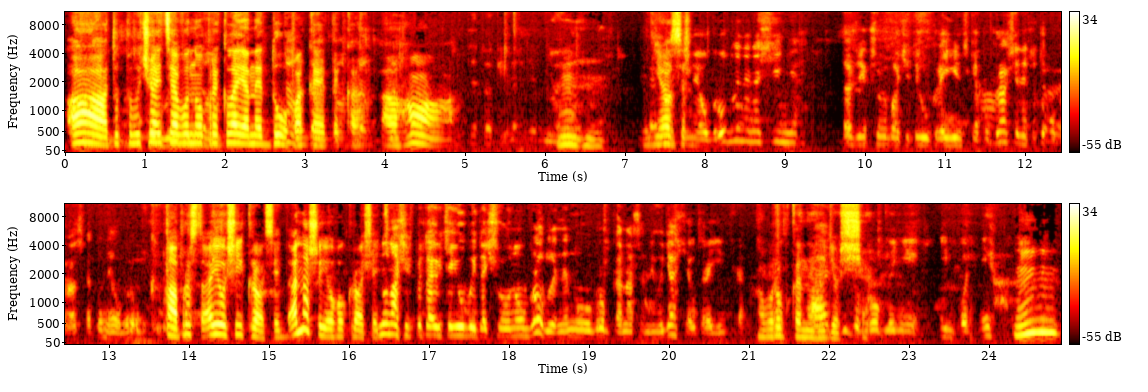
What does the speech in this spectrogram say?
А, тут виходить, воно Да. приклеєне до Да, пакетика. да, да. Ага. Це так і. Угу. Я Я не оброблене насіння. Навіть якщо ви бачите українське покрашене, то то покраска, то не обробка. А, просто, а його ще й красять. А на що його красять? Ну, наші ж питаються його видати, що воно оброблене. Ну, обробка наша не годяща українська. А воробка не а ті оброблені імпортні. М,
